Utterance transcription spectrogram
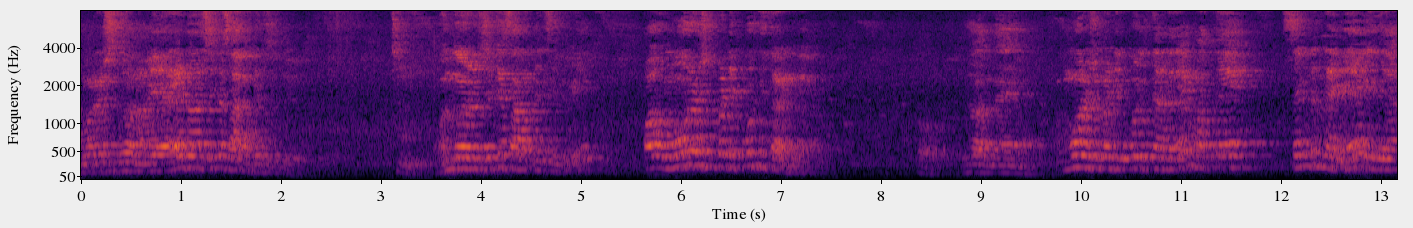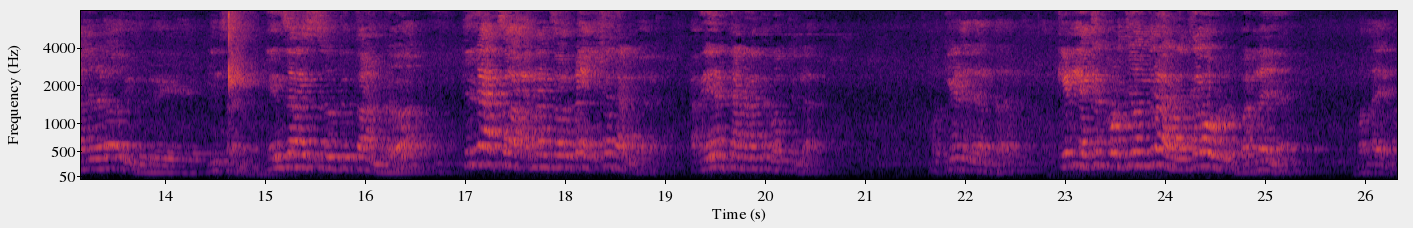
ಮೂರು ವರ್ಷದ ಎರಡು ವರ್ಷಕ್ಕೆ ಸಾಲ ತೀರಿಸಿದ್ವಿ. ಒಂದೂವರೆ ವರ್ಷಕ್ಕೆ ಸಾಲ ತೀರಿಸಿದ್ವಿ. ಅವ್ರು ಮೂರು ವರ್ಷದ ಬಡ್ಡಿ ಪೂರ್ತಿ ತಗೊಂಡಿದ್ದಾರೆ ಇದು ಅನ್ಯಾಯ ಮೂರು ವರ್ಷ ಬಡ್ಡಿ ಪೂರ್ತಿ ತಗೊಂಡ್ರೆ ಮತ್ತೆ ಸೆಂಟರ್ನಾಗೆ ಇದು ಯಾವ್ದು ಇದು ಇನ್ಸೂರೆನ್ಸ್ ಇನ್ಸೂರೆನ್ಸ್ ದುಡ್ಡು ತಗೊಂಡು ತಿರ್ಗಾ ಹತ್ತು ಸಾವಿರ ಹನ್ನೊಂದು ಸಾವಿರ ರೂಪಾಯಿ ಎಕ್ಸ್ಟ್ರಾ ತಗೊಂಡಿದ್ದಾರೆ. ಅದೇನು ತಗೊಂಡಂತ ಗೊತ್ತಿಲ್ಲ. ಕೇಳಿದೆ ಅಂತ. ಕೇಳಿ ಲೆಕ್ಕ ಕೊಡ್ತೀವಿ ಅಂದ್ರೆ ಅವ್ರ ಹತ್ರ ಹೋಗ್ಬಿಟ್ಟು ಬರಲೇ ಇಲ್ಲ. ಬರಲೇ ಇಲ್ಲ.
